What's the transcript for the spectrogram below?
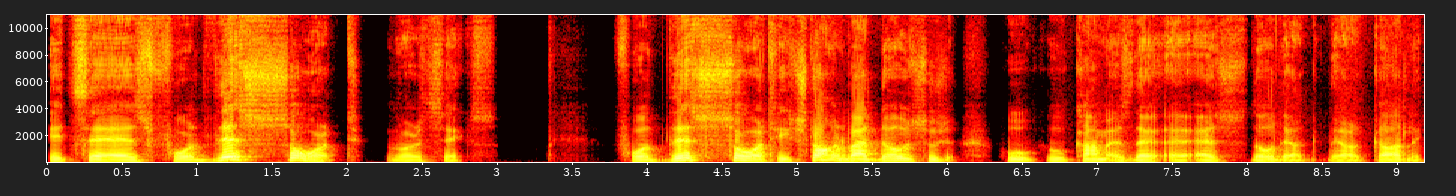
It says, For this sort, verse 6, for this sort, he's talking about those who, who, who come as, they, as though they are, they are godly,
